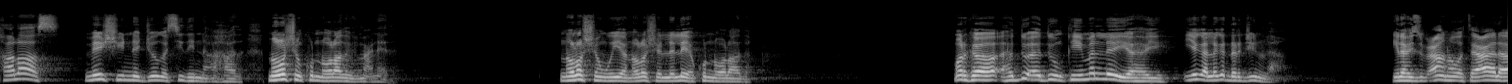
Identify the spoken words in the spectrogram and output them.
khalaas meeshiina jooga sidiina ahaada. Noloshan ku noolaada way macneeda noloshan weeyaan nolosha la leeyahay ku noolaada. Marka hadduu adduun qiimo leeyahay iyagaa laga dharjin lahaa. Ilaahay subxaanahu wa tacaala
